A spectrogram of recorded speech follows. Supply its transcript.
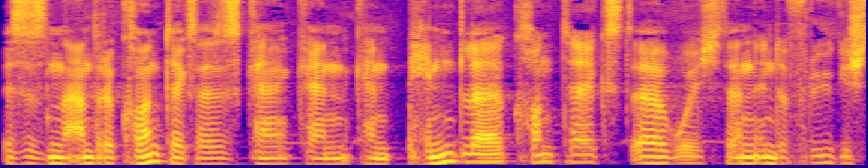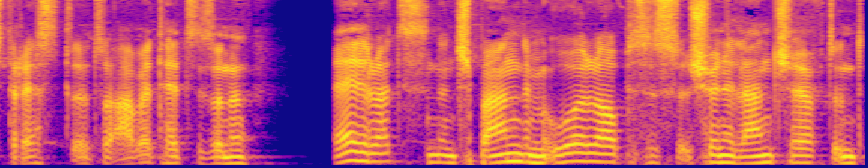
ist es ein anderer Kontext. Also es ist kein, kein, kein Pendler-Kontext, äh, wo ich dann in der Früh gestresst äh, zur Arbeit hätte, sondern hey, die Leute sind entspannt im Urlaub, es ist eine schöne Landschaft und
